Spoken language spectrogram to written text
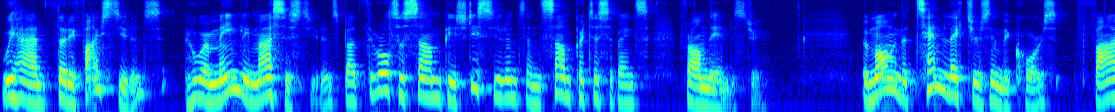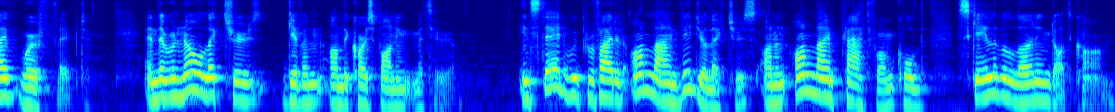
We had 35 students who were mainly master's students, but there were also some PhD students and some participants from the industry. Among the 10 lectures in the course, 5 were flipped, and there were no lectures given on the corresponding material. Instead, we provided online video lectures on an online platform called scalablelearning.com,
